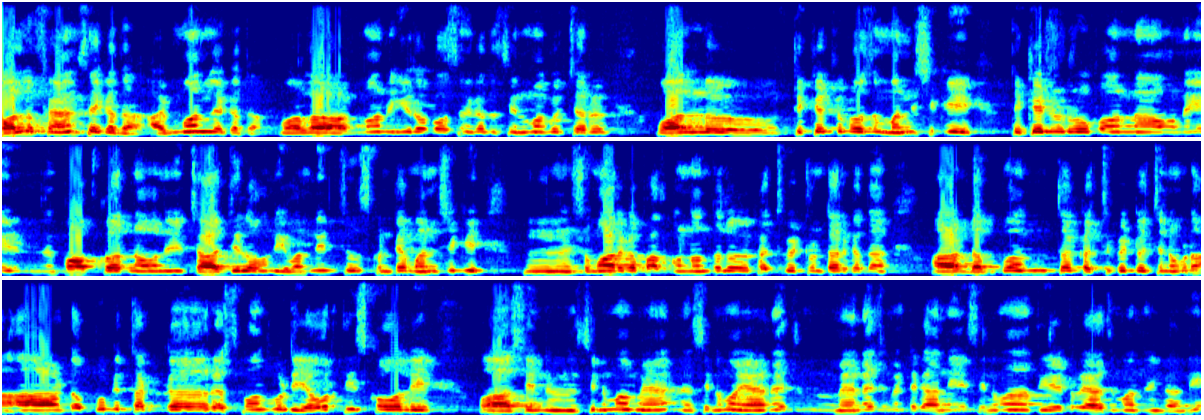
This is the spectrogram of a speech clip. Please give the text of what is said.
వాళ్ళు ఫ్యాన్సే కదా అభిమానులే కదా. వాళ్ళ అభిమాన హీరో కోసమే కదా సినిమాకి వచ్చారు. వాళ్ళు టికెట్ల కోసం మనిషికి టికెట్ల రూపం అవని పాప్కార్న్ అవని ఛార్జీలు అవని ఇవన్నీ చూసుకుంటే మనిషికి సుమారుగా పదకొండు వందలు ఖర్చు పెట్టుంటారు కదా. ఆ డబ్బు అంతా ఖర్చు పెట్టి వచ్చినప్పుడు ఆ డబ్బుకి తగ్గ రెస్పాన్సిబిలిటీ ఎవరు తీసుకోవాలి? ఆ సినిమా సినిమా మేనేజ్ మేనేజ్మెంట్ కానీ సినిమా థియేటర్ యాజమాన్యం కానీ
